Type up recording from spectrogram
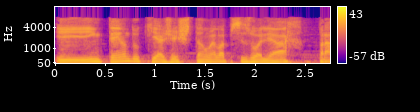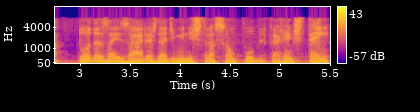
e entendo que a gestão ela precisa olhar para todas as áreas da administração pública. A gente tem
